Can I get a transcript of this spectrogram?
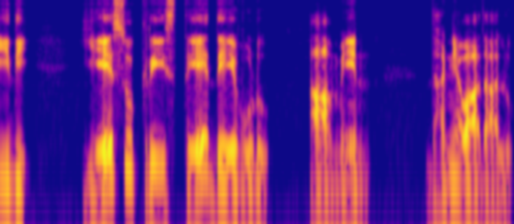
ఇది. యేసుక్రీస్తే దేవుడు. ఆమెన్. ధన్యవాదాలు.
